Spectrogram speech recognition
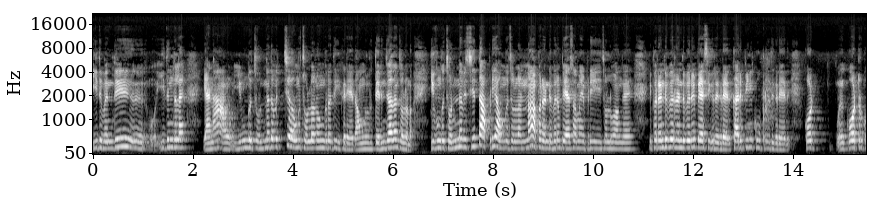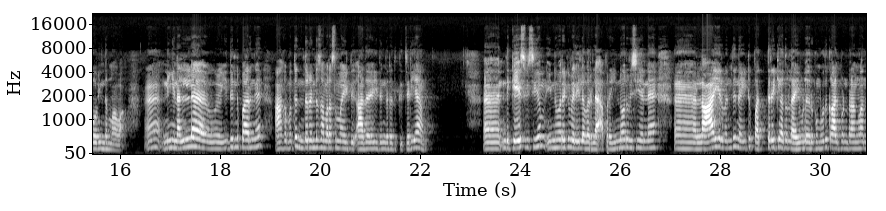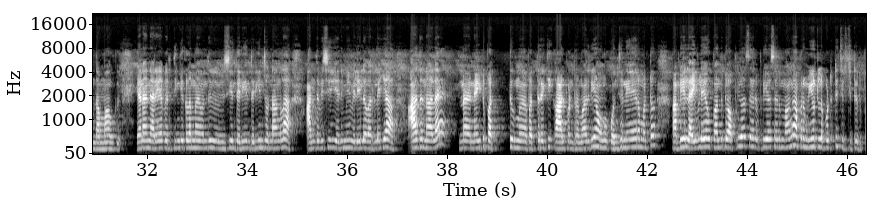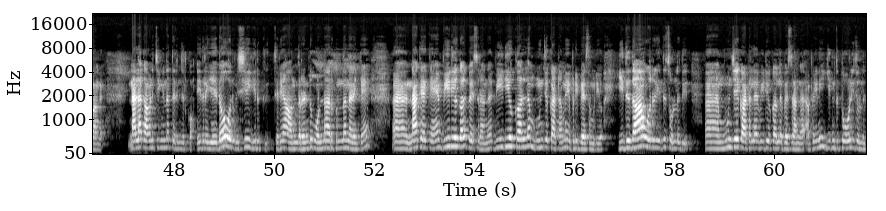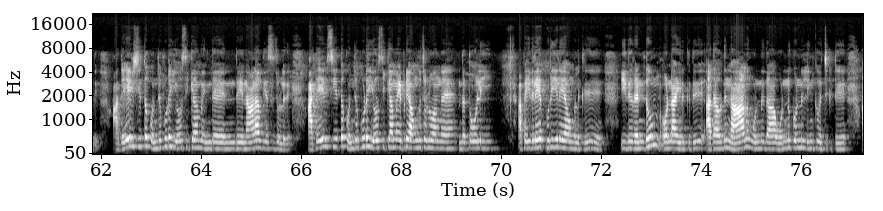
இது வந்து இதுங்களை ஏன்னா இவங்க சொன்னதை வச்சு அவங்க சொல்லணுங்கிறது கிடையாது. அவங்களுக்கு தெரிஞ்சால் தான் சொல்லணும். இவங்க சொன்ன விஷயத்த அப்படியே அவங்க சொல்லணும்னா அப்போ ரெண்டு பேரும் பேசாமல் எப்படி சொல்லுவாங்க? இப்போ ரெண்டு பேரும் ரெண்டு பேரும் பேசிக்கிறது கிடையாது. கருப்பின்னு கூப்பிட்றது கிடையாது. கோட் கோட்டர் கோவிந்தம்மாவாம் நீங்கள் நல்ல இதுன்னு பாருங்கள் ஆக மொத்தம் இந்த ரெண்டு சமரசமாயிட்டு அதை இதுங்கிறதுக்கு சரியா? இந்த கேஸ் விஷயம் இன்ன வரைக்கும் வெளியில் வரல. அப்புறம் இன்னொரு விஷயம் என்ன? லாயர் வந்து நைட்டு பத்தரைக்கு அதுவும் லைவில் இருக்கும்போது கால் பண்ணுறாங்களா அந்த அம்மாவுக்கு. ஏன்னா நிறைய பேர் திங்கக்கிழமை வந்து விஷயம் தெரியும் தெரியும்னு சொன்னாங்களா? அந்த விஷயம் எதுவுமே வெளியில் வரலையா? அதனால் ந நைட்டு பத்து ம பத்தரைக்கு கால் பண்ணுற மாதிரி அவங்க கொஞ்ச நேரம் மட்டும் அப்படியே லைவ்லேயே உட்காந்துட்டு அப்படியோ சார் இப்படியோ சார்மாங்க அப்புறம் மியூட்டில் போட்டுட்டு சிரிச்சிட்டு இருப்பாங்க. நல்லா கவனிச்சிங்கன்னா தெரிஞ்சிருக்கும். இதில் ஏதோ ஒரு விஷயம் இருக்குது சரியா? அந்த ரெண்டும் ஒன்றா இருக்குன்னு தான் நினைக்கேன் நான் கேட்கேன் வீடியோ கால் பேசுகிறாங்க வீடியோ காலில் மூஞ்சை காட்டாமல் எப்படி பேச முடியும்? இதுதான் ஒரு இது சொல்லுது. மூஞ்சே காட்டலை வீடியோ காலில் பேசுகிறாங்க அப்படின்னு இந்த தோழி சொல்லுது. அதே விஷயத்த கொஞ்சம் கூட யோசிக்காமல் இந்த இந்த நாலாவது இயசு சொல்லுது. அதே விஷயத்த கொஞ்சம் கூட யோசிக்காமல் எப்படி அவங்க சொல்லுவாங்க? இந்த தோழி. அப்போ இதிலே புரியலையா உங்களுக்கு? இது ரெண்டும் ஒன்றா இருக்குது. அதாவது நாலும் ஒன்று தான் ஒன்றுக்கு ஒன்று லிங்க் வச்சுக்கிட்டு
